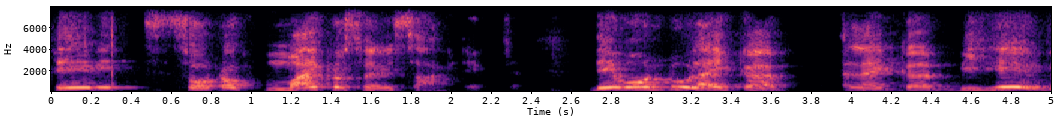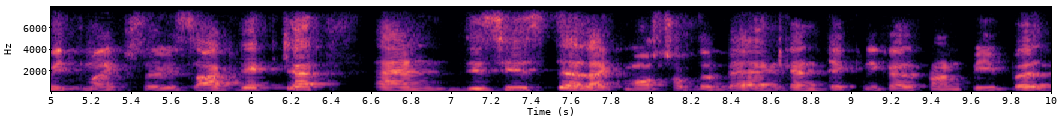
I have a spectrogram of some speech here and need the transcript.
play with sort of microservice architecture. They want to like uh, like uh, behave with microservice architecture. And this is the like most of the bank and technical front people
